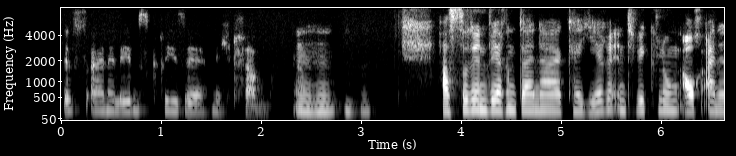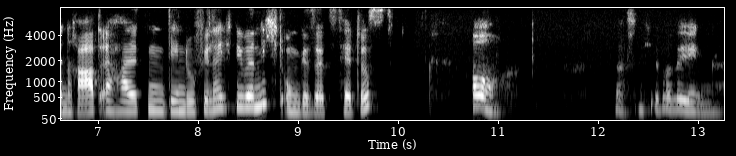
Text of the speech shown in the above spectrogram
ist eine Lebenskrise nicht fern. Ja. Mhm. mhm. Hast du denn während deiner Karriereentwicklung auch einen Rat erhalten, den du vielleicht lieber nicht umgesetzt hättest? Oh, lass mich überlegen.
